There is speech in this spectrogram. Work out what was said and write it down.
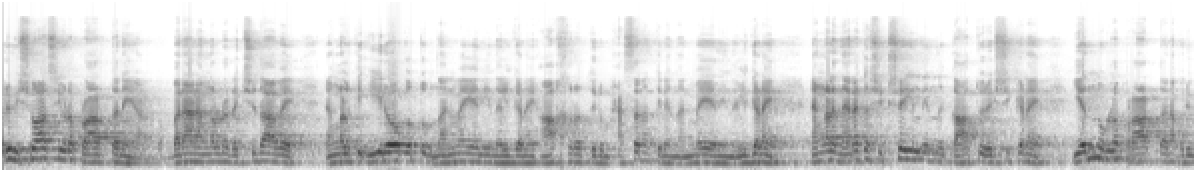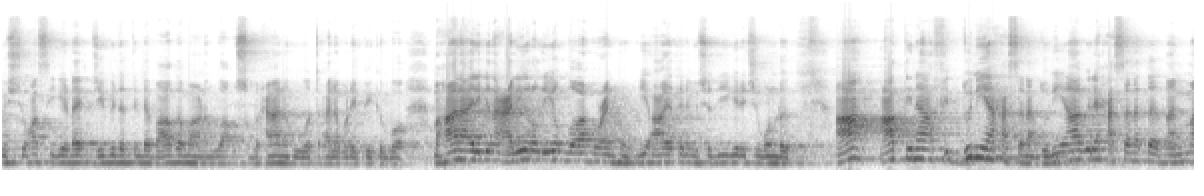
ഒരു വിശ്വാസിയുടെ പ്രാർത്ഥനയാണ്. റബ്ബന ഞങ്ങളുടെ രക്ഷിതാവെ ഞങ്ങൾക്ക് ഈ ലോകത്തും നന്മയെ നീ നൽകണേ ആഹ്റത്തിലും ഹസനത്തിന് നന്മയെ നീ നൽകണേ ഞങ്ങളെ നരക ശിക്ഷയിൽ നിന്ന് കാത്തു രക്ഷിക്കണേ എന്നുള്ള പ്രാർത്ഥന ഒരു വിശ്വാസിയുടെ ജീവിതത്തിന്റെ ഭാഗമാണ് അള്ളാഹു സുബാനഹുവ അല പഠിപ്പിക്കുമ്പോൾ. മഹാനായിരിക്കുന്ന അലി റളിയല്ലാഹു അൻഹു ഈ ആയത്തിനെ വിശദീകരിച്ചുകൊണ്ട് ആ ആത്തിന ഫിദ്ദുനിയ ഹസന ദുനിയാവിലെ ഹസനത്ത് നന്മ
